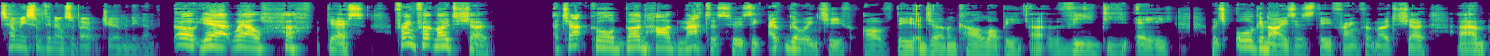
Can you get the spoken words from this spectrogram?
tell me something else about Germany then. Oh yeah, well, yes, Frankfurt Motor Show. A chap called Bernhard Mattes, who's the outgoing chief of the German car lobby uh, VDA, which organises the Frankfurt Motor Show, um,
